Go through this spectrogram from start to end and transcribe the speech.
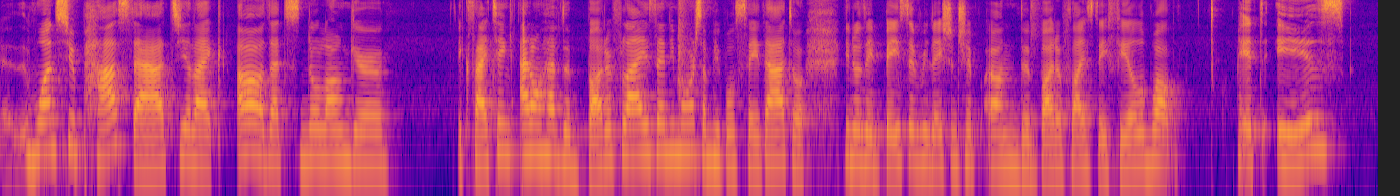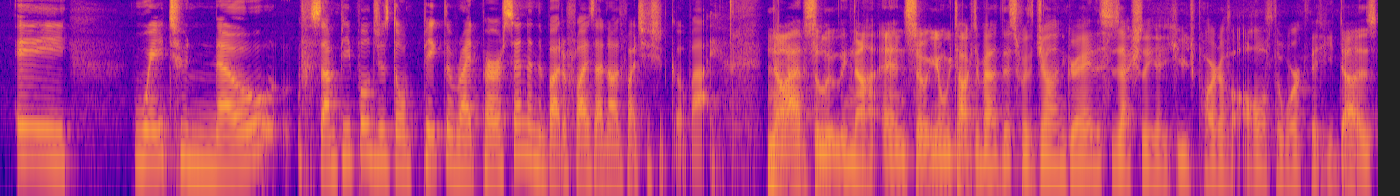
Once you pass that, you're like, oh, that's no longer exciting. I don't have the butterflies anymore. Some people say that, or you know, they base their relationship on the butterflies they feel. Well, it is a way to know some people just don't pick the right person and the butterflies are not what you should go by no absolutely not and so you know we talked about this with john gray this is actually a huge part of all of the work that he does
